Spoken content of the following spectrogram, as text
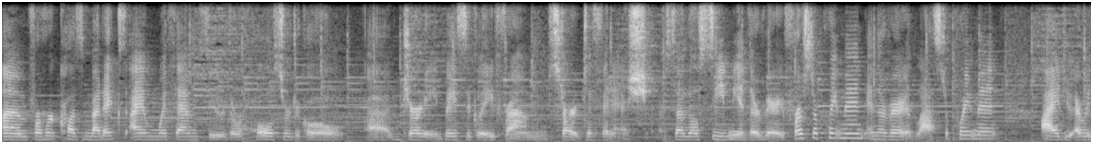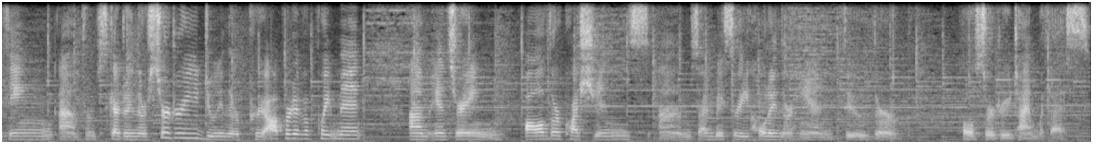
Um, for her cosmetics, I am with them through their whole surgical uh, journey, basically from start to finish. So they'll see me at their very first appointment and their very last appointment. I do everything um, from scheduling their surgery, doing their preoperative appointment, um, answering all of their questions. Um, so I'm basically holding their hand through their whole surgery time with us.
